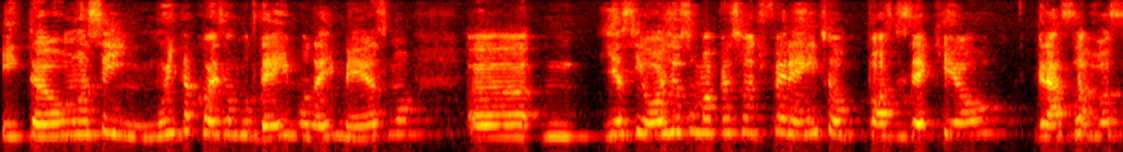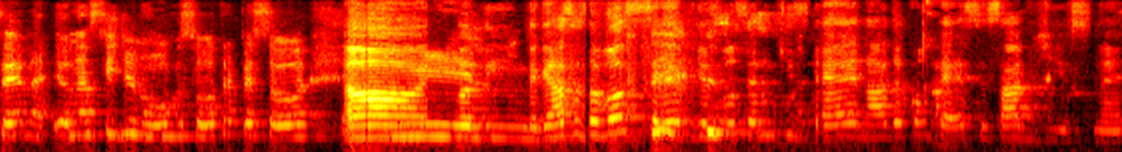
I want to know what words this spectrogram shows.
Então, assim, muita coisa eu mudei, mudei mesmo. Uh, e assim, hoje eu sou uma pessoa diferente, eu posso dizer que eu, graças a você, né, eu nasci de novo, sou outra pessoa. Ai, e... linda, graças a você, porque se você não quiser, nada acontece, sabe disso, né?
